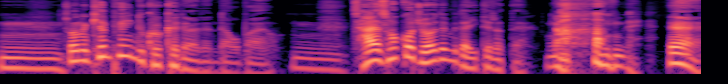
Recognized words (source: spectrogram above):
음, 저는 캠페인도 그렇게 돼야 된다고 봐요. 음. 잘 섞어줘야 됩니다. 이때 저때. 아, 네. 예.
